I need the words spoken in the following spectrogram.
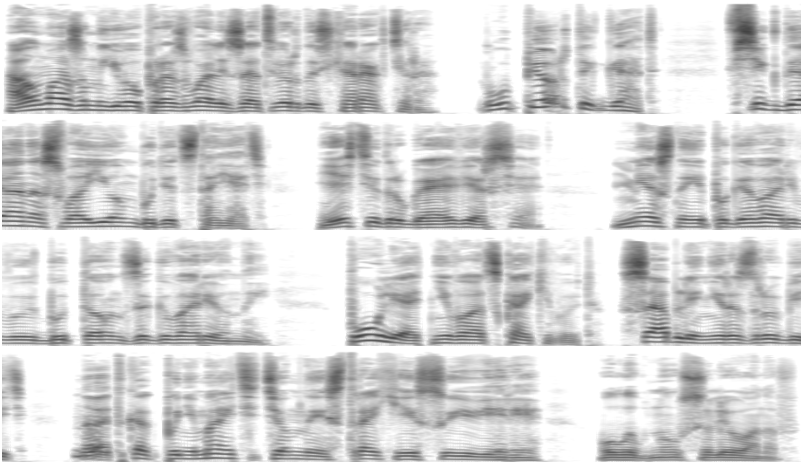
Алмазом его прозвали за твердость характера. Упертый гад. Всегда на своем будет стоять. Есть и другая версия. Местные поговаривают, будто он заговоренный. Пули от него отскакивают, сабли не разрубить. Но это, как понимаете, темные страхи и суеверия», — улыбнулся Леонов.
